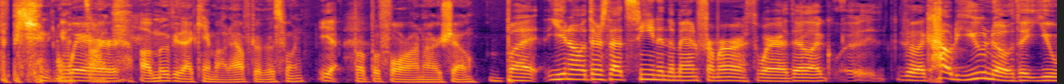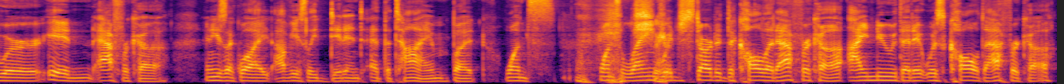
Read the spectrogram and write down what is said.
The beginning of Where- time. a movie that came out after this one, yeah. but before on our show. But you know, there's that scene in The Man from Earth where they're like, they're like, "How do you know that you were in Africa?" And he's like, "Well, I obviously didn't at the time, but once once language started to call it Africa, I knew that it was called Africa."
